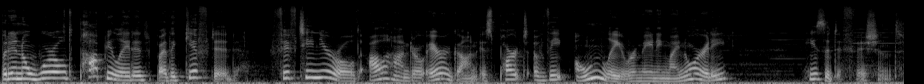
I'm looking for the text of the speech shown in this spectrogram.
but in a world populated by the gifted, 15 year old Alejandro Aragon is part of the only remaining minority. He's a deficient.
